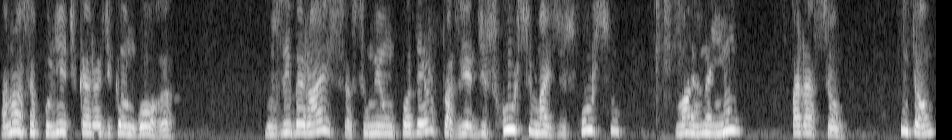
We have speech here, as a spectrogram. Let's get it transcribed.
A nossa política era de gangorra. Os liberais assumiam o poder, faziam discurso e mais discurso, mas nenhum para ação. Então,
